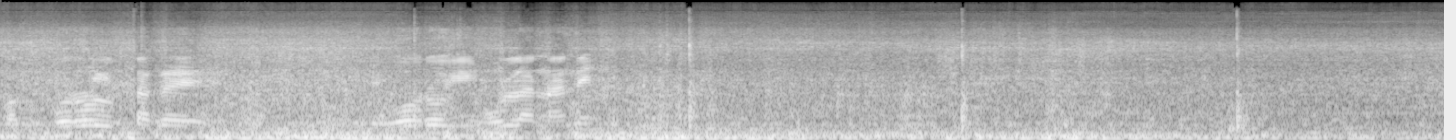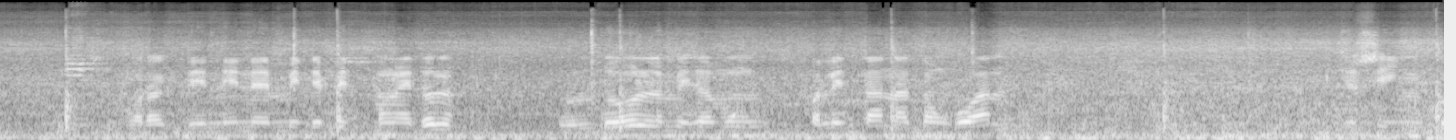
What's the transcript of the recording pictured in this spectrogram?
Pagpurol ta kay siguro yung ulan ani. Murag din ni namin debit mga idol. Dul-dul namin sa mong palitan atong kuan. Medyo 5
